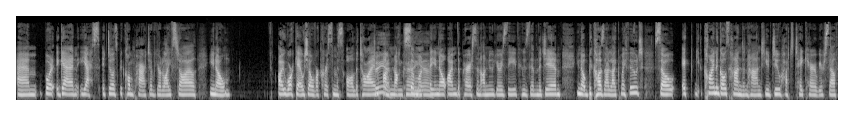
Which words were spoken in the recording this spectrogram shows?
Um, but again, yes, it does become part of your lifestyle. You know, I work out over Christmas all the time. Do you? I'm not Okay, someone, yeah. you know, I'm the person on New Year's Eve who's in the gym, you know, because I like my food. So it kind of goes hand in hand. You do have to take care of yourself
